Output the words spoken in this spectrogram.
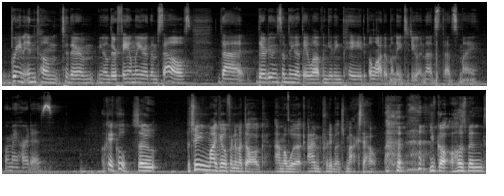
bring income to their you know their family or themselves that they're doing something that they love and getting paid a lot of money to do and that's that's my where my heart is okay cool so between my girlfriend and my dog and my work i'm pretty much maxed out. You've got a husband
